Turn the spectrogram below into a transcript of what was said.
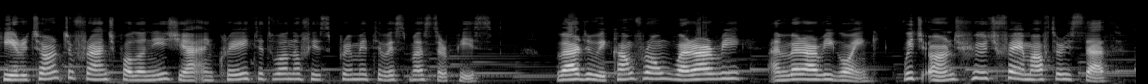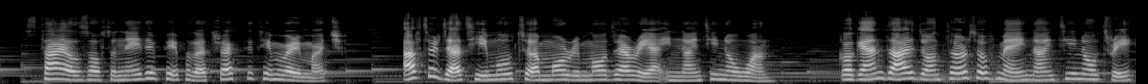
He returned to French Polynesia and created one of his primitivist masterpieces, Where Do We Come From, Where Are We, and Where Are We Going, which earned huge fame after his death styles of the native people attracted him very much. After that, he moved to a more remote area in 1901. Gauguin died on 3rd of May 1903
